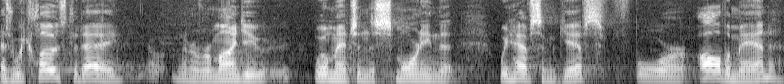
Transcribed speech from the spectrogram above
As we close today, I'm going to remind you, we'll mention this morning that we have some gifts for all the men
